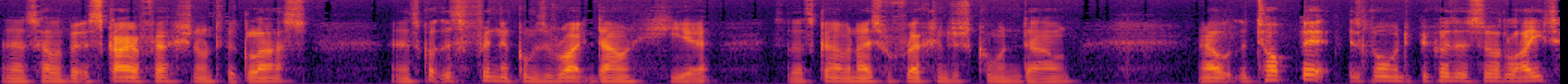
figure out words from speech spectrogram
and let's have a bit of sky reflection onto the glass, and it's got this fin that comes right down here, so that's going to have a nice reflection just coming down. Now the top bit is going to, because it's so light,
